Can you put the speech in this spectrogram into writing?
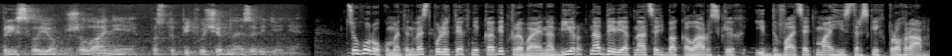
при своем желании поступить в учебное заведение. Цього року Метинвестполітехніка відкриває набір на 19 бакалаврських і 20 магістерських програм,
